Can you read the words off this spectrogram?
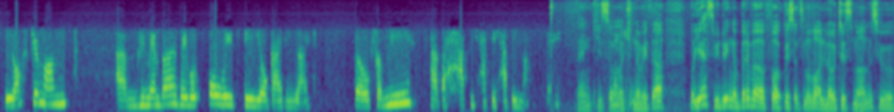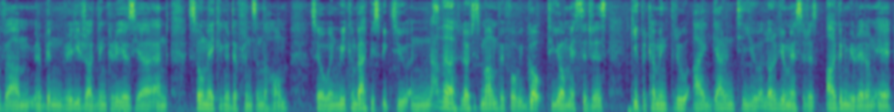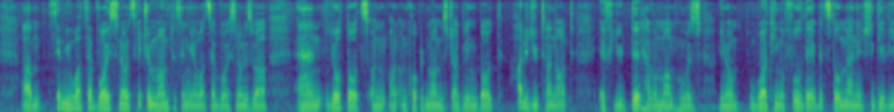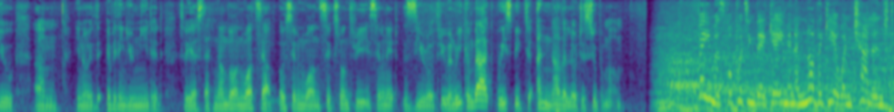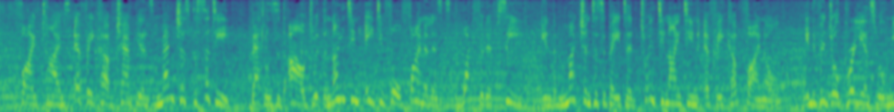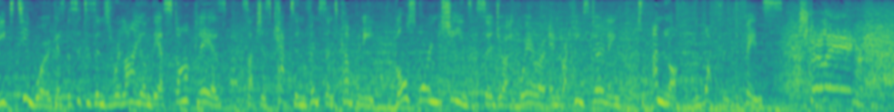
lost your moms, um, remember they will always be your guiding light. So from me, have a happy, happy, happy Mother's Day. Thank you so much, Navitha. Well, yes, we're doing a bit of a focus on some of our Lotus moms who've um, you know, been really juggling careers here and still making a difference in the home. So when we come back, we speak to another Lotus mom before we go to your messages. Keep it coming through. I guarantee you, a lot of your messages are going to be read on air. Um, send me WhatsApp voice notes. Get your mom to send me a WhatsApp voice note as well. And your thoughts on, on, on corporate moms juggling both. How did you turn out if you did have a mom who was, you know, working a full day but still managed to give you, um, you know, the, everything you needed? So, yes, that number on WhatsApp 071 613 7803. When we come back, we speak to another Lotus Supermom. Famous for putting their game in another gear when challenged, five times FA Cup champions Manchester City battles it out with the 1984 finalists Watford FC in the much anticipated 2019 FA Cup final. Individual brilliance will meet teamwork as the citizens rely on their star players such as captain Vincent Kompany, goal scoring machines Sergio Aguero and Raheem Sterling to unlock the Watford defence. Sterling!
